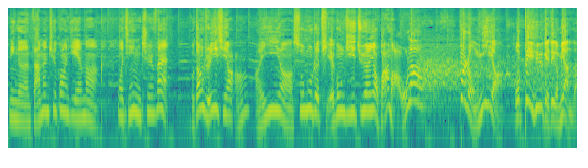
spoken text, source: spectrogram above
那个咱们去逛街嘛，我请你吃饭。我当时一想啊，哎呀，苏木这铁公鸡居然要拔毛了，不容易呀！我必须给这个面子。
